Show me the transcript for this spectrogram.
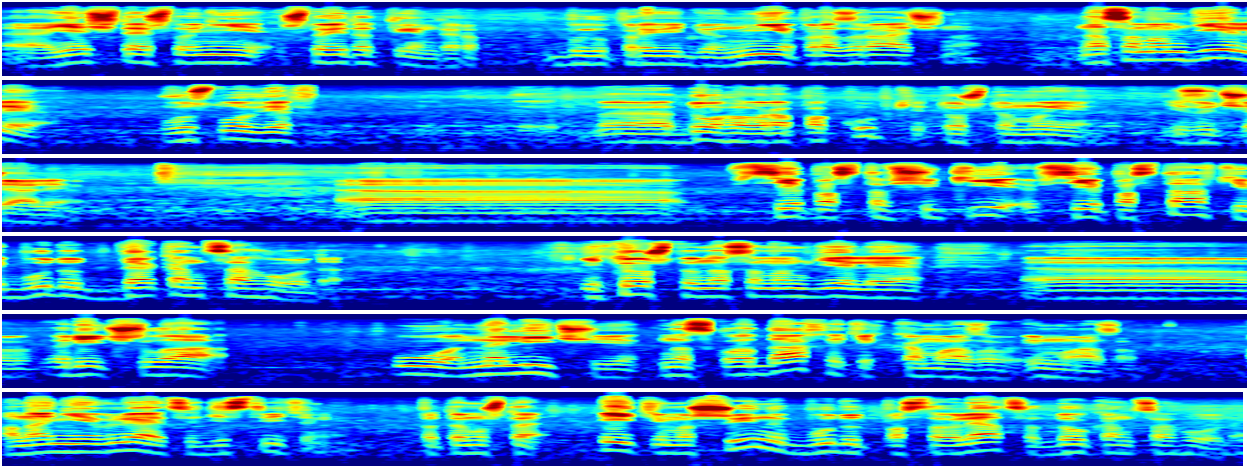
Я считаю, что, они, что этот тендер был проведен непрозрачно. На самом деле, в условиях договора покупки, то, что мы изучали, все поставщики, все поставки будут до конца года. И то, что на самом деле э, речь шла о наличии на складах этих КАМАЗов и МАЗов, она не является действительной. Потому что эти машины будут поставляться до конца года.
